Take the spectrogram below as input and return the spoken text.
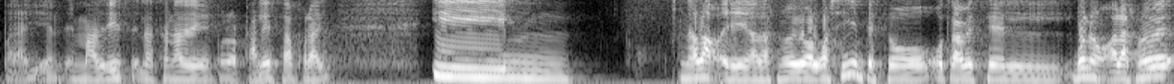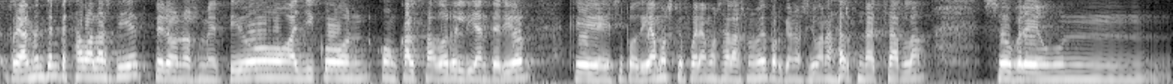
para ahí en, Madrid, en la zona de por Hortaleza, por ahí. Y mm, nada, eh, a las 9 o algo así empezó otra vez el... Bueno, a las 9 realmente empezaba a las 10, pero nos metió allí con, calzador el día anterior, que si podíamos que fuéramos a las 9 porque nos iban a dar una charla sobre un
